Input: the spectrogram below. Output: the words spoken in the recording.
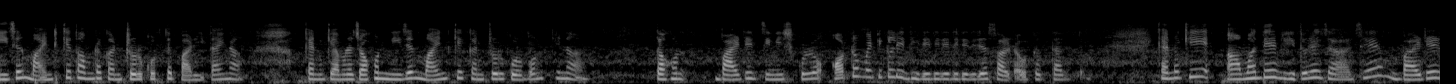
নিজের মাইন্ডকে তো আমরা কন্ট্রোল করতে পারি, তাই না? কেন কি, আমরা যখন নিজের মাইন্ডকে কন্ট্রোল করব কি না তখন বাইরের জিনিসগুলো অটোমেটিক্যালি ধীরে ধীরে ধীরে ধীরে সল্ট আউট হতে থাকবে। কেন কি, আমাদের ভেতরে যা আছে, বাইরের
